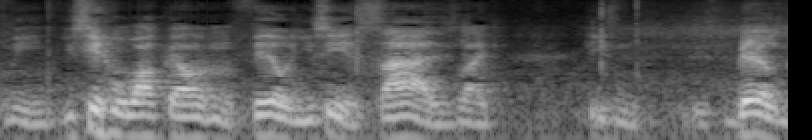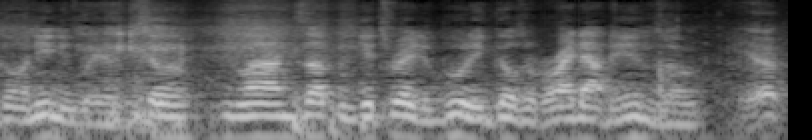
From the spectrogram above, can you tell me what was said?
I mean, you see him walk out on the field, you see his size. He's like he's, he's barely going anywhere. Until he lines up and gets ready to boot, it, he goes right out the end zone. Yep.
